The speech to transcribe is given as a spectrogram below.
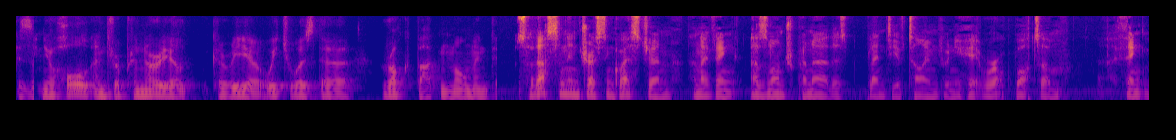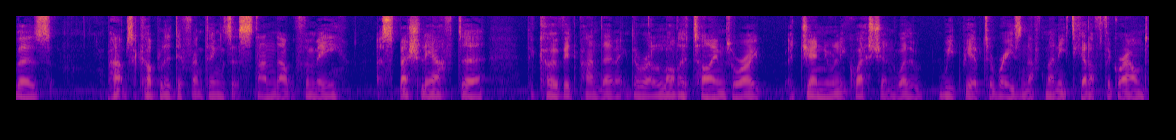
is in your whole entrepreneurial career, which was the rock bottom moment? So that's an interesting question. And I think as an entrepreneur, there's plenty of times when you hit rock bottom. I think there's perhaps a couple of different things that stand out for me, especially after the COVID pandemic. There were a lot of times where I genuinely questioned whether we'd be able to raise enough money to get off the ground.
